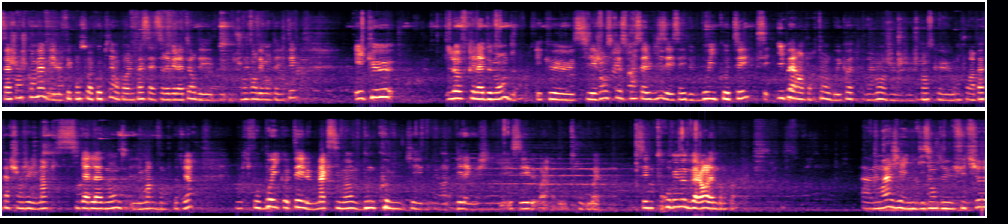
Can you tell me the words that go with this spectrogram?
ça, change quand même. Et le fait qu'on soit copié, encore une fois, c'est assez révélateur des, du changement des mentalités. Et que l'offre et la demande, et que si les gens se responsabilisent et essayent de boycotter, c'est hyper important le boycott. Vraiment, je, pense qu'on ne pourra pas faire changer les marques. S'il y a de la demande, les marques vont produire. Donc il faut boycotter le maximum, donc communiquer, donc la pédagogie, essayer de, voilà, ouais, essayer de trouver notre valeur là-dedans. Quoi. Euh, moi, j'ai une vision du futur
